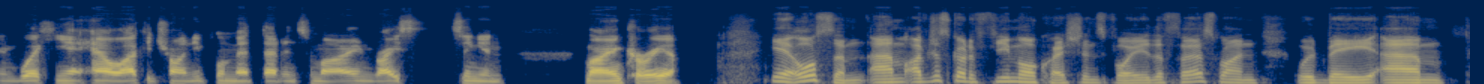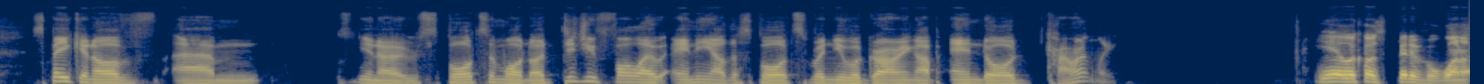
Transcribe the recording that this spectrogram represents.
and working out how I could try and implement that into my own racing and my own career. Yeah, awesome. Um, I've just got a few more questions for you. The first one would be, um, speaking of, um, you know, sports and whatnot. Did you follow any other sports when you were growing up and or currently? Yeah, look, I was a bit of a one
